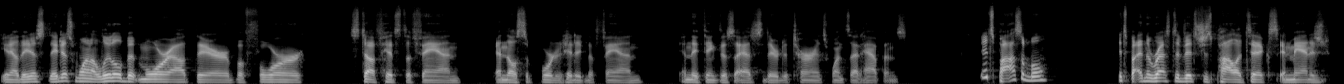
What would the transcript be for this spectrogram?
You know, they just they just want a little bit more out there before stuff hits the fan and they'll support it hitting the fan and they think this adds to their deterrence once that happens. It's possible. It's and the rest of it's just politics and manage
